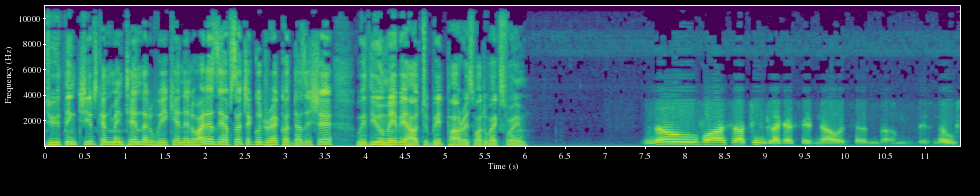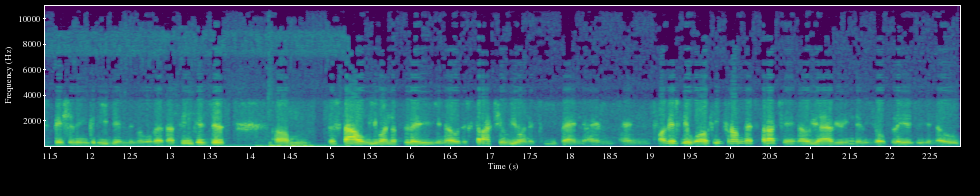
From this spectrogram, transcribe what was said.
do you think Chiefs can maintain that weekend? And why does he have such a good record? Does he share with you maybe how to beat Paris? What works for him? No, for us, I think, like I said, now it's um, um, there's no special ingredient in all that. I think it's just um, the style we want to play, you know, the structure we want to keep, and, and, and obviously working from that structure, you know, you have your individual players who, you know,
